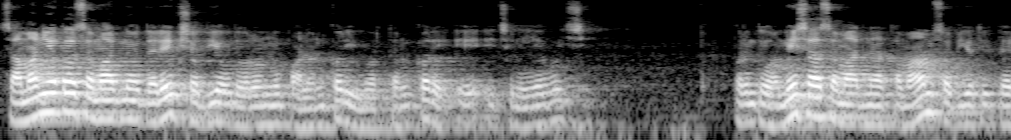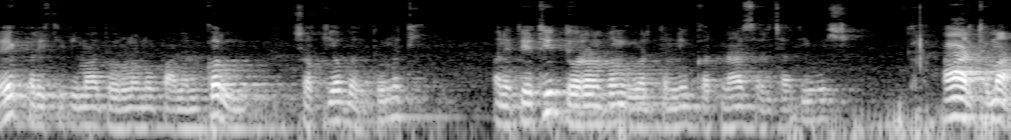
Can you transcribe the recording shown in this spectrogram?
સામાન્યતઃ સમાજનો દરેક સભ્ય ધોરણનું પાલન કરી વર્તન કરે એ ઈચ્છનીય હોય છે. પરંતુ હંમેશા સમાજના તમામ સભ્યોથી દરેક પરિસ્થિતિમાં ધોરણોનું પાલન કરવું શક્ય બનતું નથી અને તેથી જ ધોરણભંગ વર્તનની ઘટના સર્જાતી હોય છે. આ અર્થમાં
